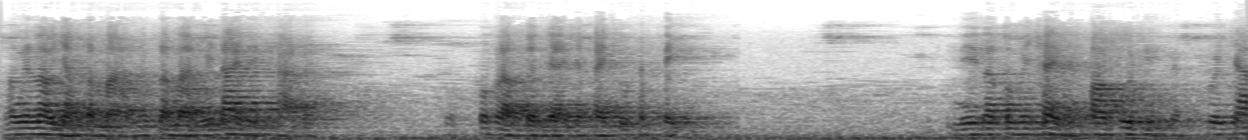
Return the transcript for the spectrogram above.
เพราะงั้นเราอย่าประมาทประมาทไม่ได้เด็ดขาดเลยพ วกเราส่วนใหญ่จะไปทุกติ นี่เราก็ไม่ใช่หลวงพ่อพูดถึงนะพระเจ้า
